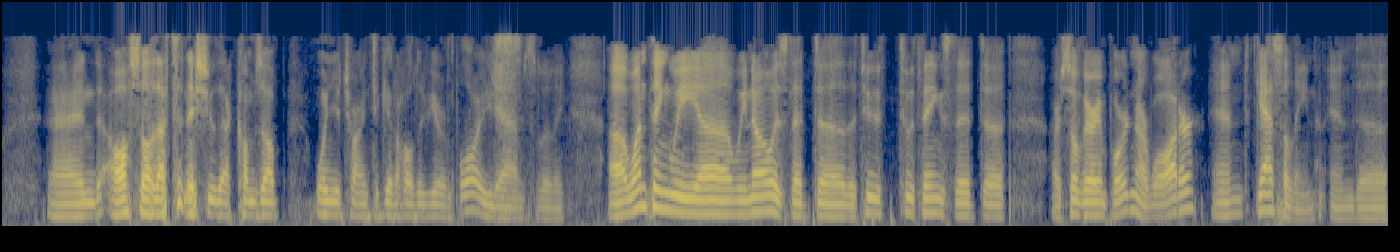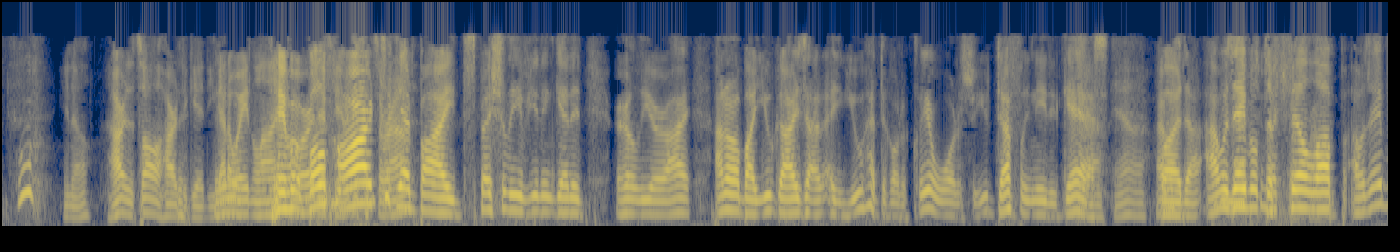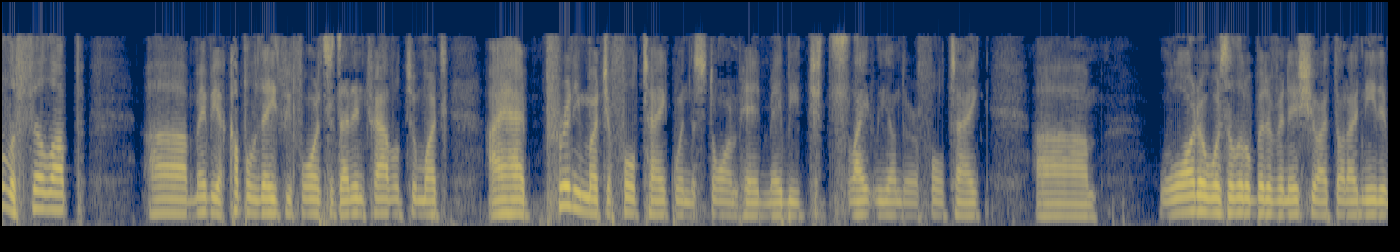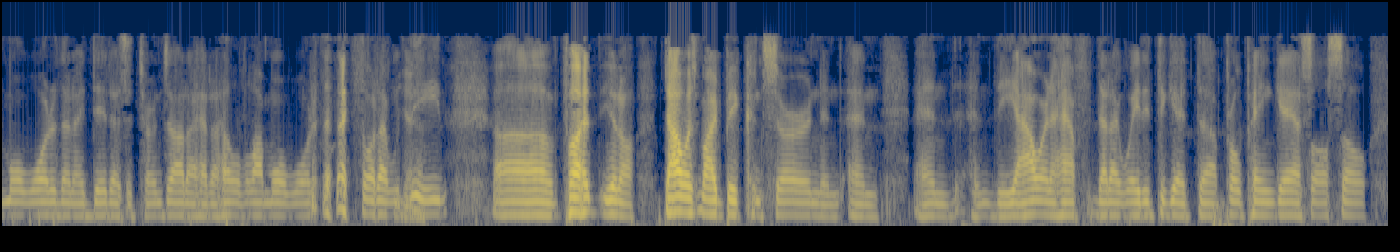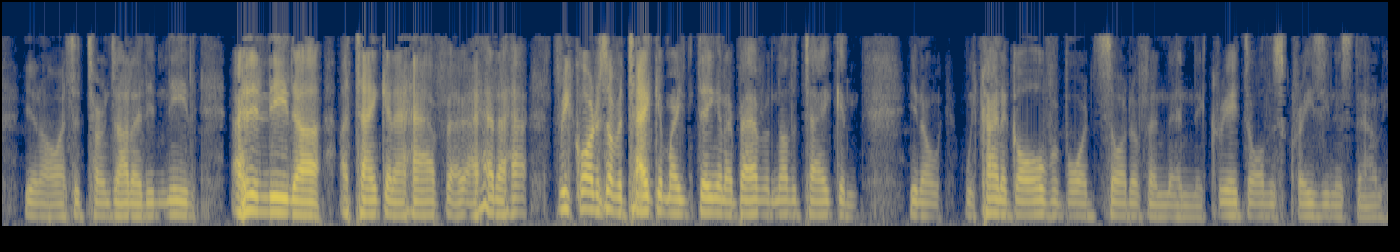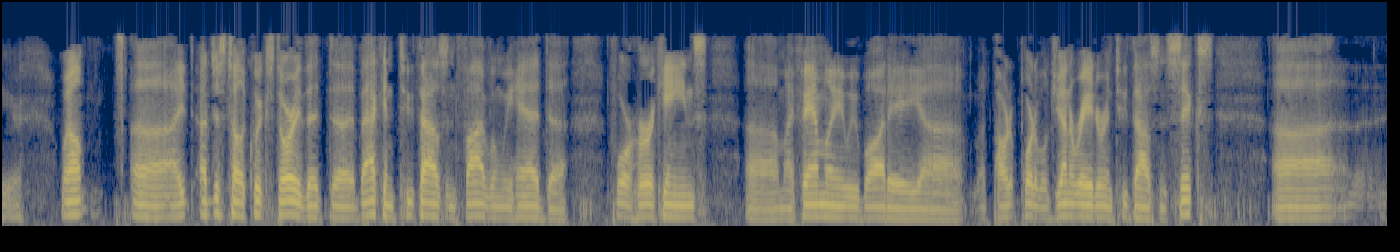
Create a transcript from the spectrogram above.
and also that's an issue that comes up when you're trying to get a hold of your employees. Yeah, absolutely. Uh, one thing we uh, we know is that uh, the two two things that uh, are so very important are water and gasoline, and uh, Whew. you know, hard. It's all hard to get. You got to wait in line. They for were both if you- if hard to get by, especially if you didn't get it earlier. I I don't know about you guys. I, you had to go to Clearwater, so you definitely needed gas. Yeah, yeah. I But was, uh, I was able to much of a fill up. I was able to fill up uh, maybe a couple of days before, and since I didn't travel too much, I had pretty much a full tank when the storm hit. Maybe just slightly under a full tank. Um, water was a little bit of an issue. I thought I needed more water than I did. As it turns out, I had a hell of a lot more water than I thought I would Yeah. need. Uh, but you know, that was my big concern, and and and and the hour and a half that I waited to get uh, propane gas also. You know, as it turns out, I didn't need I didn't need uh, a tank and a half. I, had a ha- three quarters of a tank in my thing, and I have another tank, and you know, we kind of go overboard, sort of, and and it creates all this craziness down here. Well, uh, I, I'll just tell a quick story that uh, back in 2005, when we had uh, four hurricanes, uh, my family we bought a, uh, a port- portable generator in 2006. Uh,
